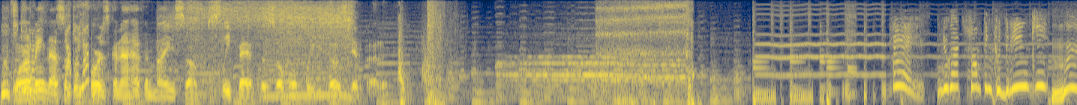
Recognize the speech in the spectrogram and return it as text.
Well, I mean, SMG4 is gonna have a nice um sleep after, so hopefully he does get better. Hey, you got something to drinky? Hmm?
